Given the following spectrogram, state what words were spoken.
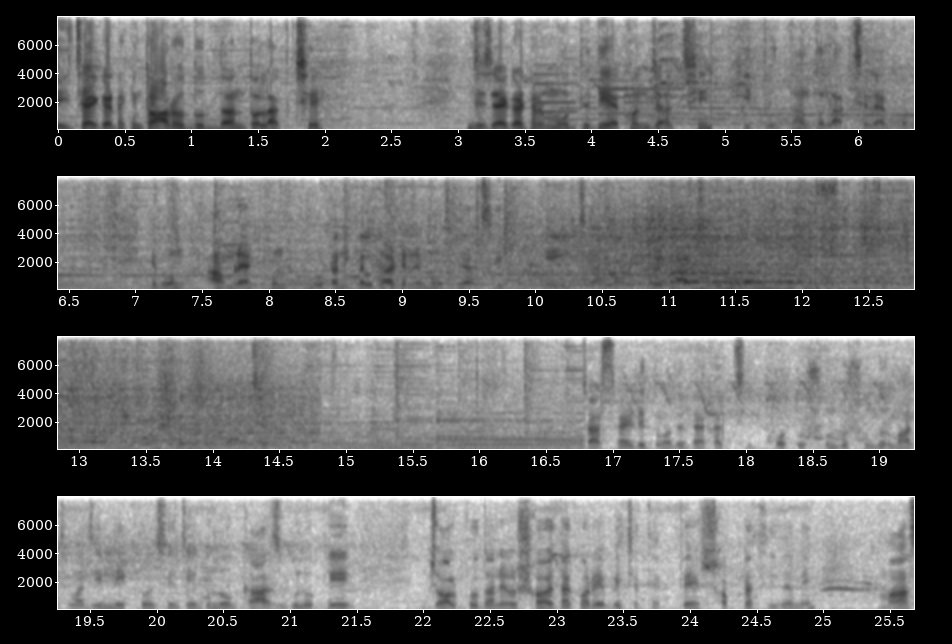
এই জায়গাটা কিন্তু আরও দুর্দান্ত লাগছে। যে জায়গাটার মধ্যে দিয়ে এখন যাচ্ছি, কি দুর্দান্ত লাগছে দেখো। এবং আমরা এখন বোটানিক্যাল গার্ডেনের মধ্যে আছি। এই যে আমার গাছগুলো চার সাইডে তোমাদের দেখাচ্ছি কত সুন্দর সুন্দর মাঝে মাঝে লেক রয়েছে, যেগুলো গাছগুলোকে জল প্রদানেও সহায়তা করে বেঁচে থাকতে সবটা সিজনে মাছ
